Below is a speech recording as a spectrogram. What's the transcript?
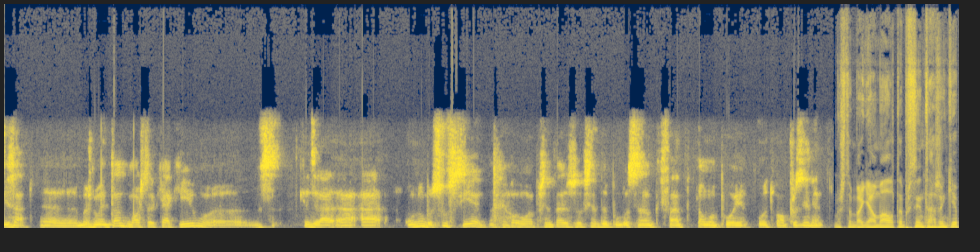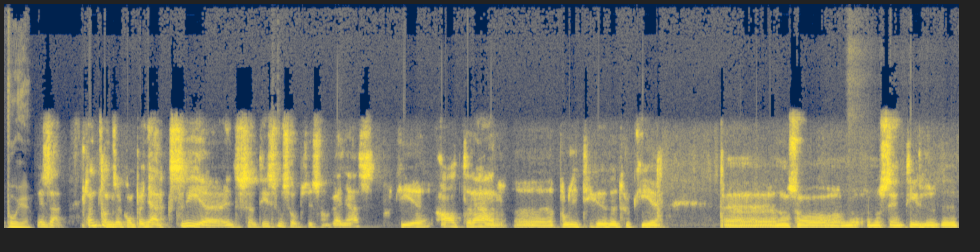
Exato. Uh, mas, no entanto, mostra que há aqui, quer dizer, há, há, um número suficiente, ou uma porcentagem suficiente da população que de facto não apoia o atual presidente. Mas também há uma alta porcentagem que apoia. Exato. Portanto, vamos acompanhar que seria interessantíssimo se a oposição ganhasse, porque ia alterar uh, a política da Turquia, uh, não só no, no sentido de,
